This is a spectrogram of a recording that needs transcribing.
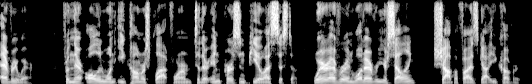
everywhere. From their all in one e commerce platform to their in person POS system, wherever and whatever you're selling, Shopify's got you covered.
